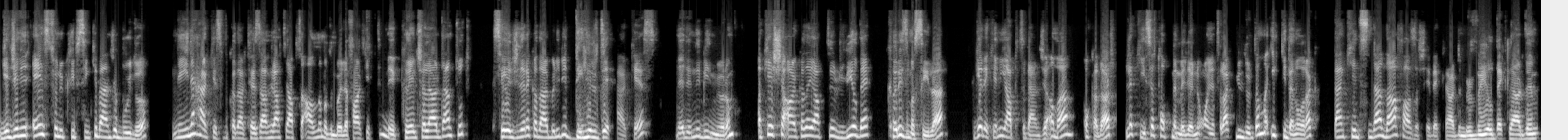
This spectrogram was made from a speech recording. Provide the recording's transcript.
Gecenin en sönük lip sync'i bence buydu. Neyine herkes bu kadar tezahürat yaptı anlamadım böyle fark ettin mi? Kraliçelerden tut seyircilere kadar böyle bir delirdi herkes. Nedenini bilmiyorum. Akesha arkada yaptığı reveal de karizmasıyla gerekeni yaptı bence ama o kadar. Lucky ise top memelerini oynatarak güldürdü ama ilk giden olarak ben kendisinden daha fazla şey beklerdim. Reveal beklerdim.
